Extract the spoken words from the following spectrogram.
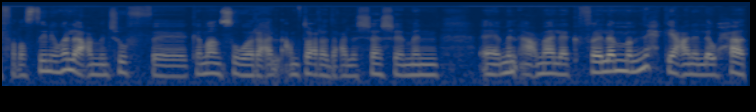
الفلسطيني وهلأ عم نشوف آه، كمان صور عم تعرض على الشاشة من آه، من أعمالك فلما بنحكي عن اللوحات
